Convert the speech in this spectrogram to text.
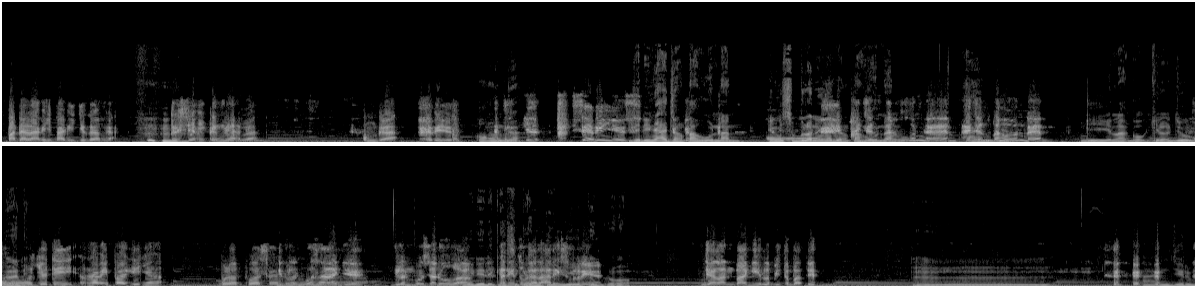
pada lari pagi juga nggak? Terus yang kedua, Enggak. Oh enggak, serius? Oh enggak. Ya, serius. Jadi ini ajang tahunan. Ini sebulan ini ajang ajang tahunan. tahunan, ajang Anjir. tahunan. Gila, gokil juga Oh, nih. jadi hari paginya bulan puasa. Di bulan doang. puasa aja, bulan puasa doang. Dan itu gak lari tinggi sebenarnya. itu, Bro. Jalan pagi lebih tepatnya. Hmm. Anjir paham,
